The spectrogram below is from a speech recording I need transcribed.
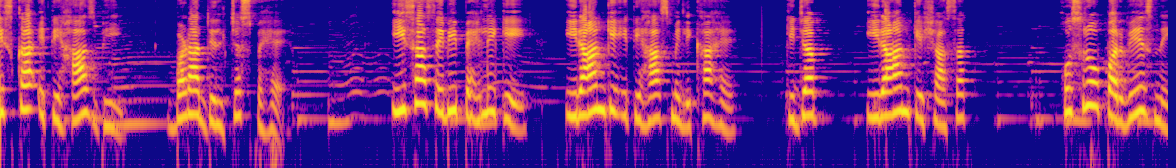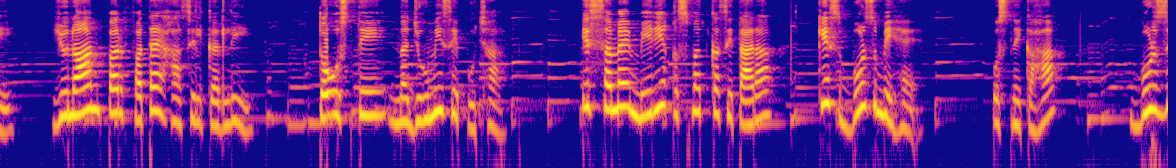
इसका इतिहास भी बड़ा दिलचस्प है। ईसा से भी पहले के ईरान के इतिहास में लिखा है कि जब ईरान के शासक खुसरो परवेज ने यूनान पर फतह हासिल कर ली तो उसने नजूमी से पूछा, इस समय मेरी किस्मत का सितारा किस बुर्ज में है? उसने कहा, बुर्ज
